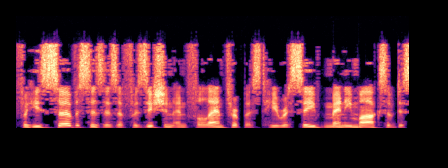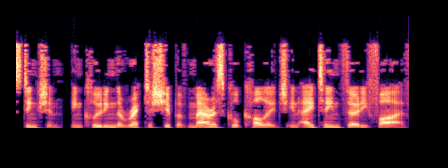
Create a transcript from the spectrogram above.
For his services as a physician and philanthropist he received many marks of distinction, including the rectorship of Marischal College in 1835.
